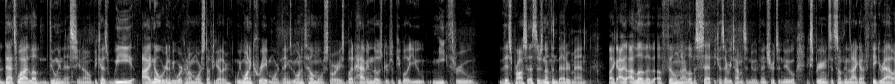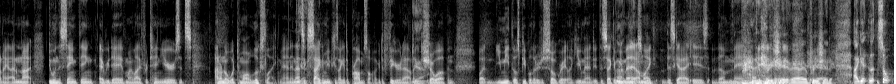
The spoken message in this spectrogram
that's why I love doing this, you know, because we, I know we're going to be working on more stuff together. We want to create more things. We want to tell more stories, but having those groups of people that you meet through this process, there's nothing better, man. Like I, I love a, a film and I love a set because every time it's a new adventure, it's a new experience. It's something that I got to figure out, and I, I'm not doing the same thing every day of my life for ten years. It's I don't know what tomorrow looks like, man, and that's exciting me because I get to problem solve. I get to figure it out. I get to show up, and but you meet those people that are just so great, like you, man, dude. The second we Oh, met, thanks, I'm man. like, this guy is the man. I man. appreciate it, man. I appreciate it. I get so,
